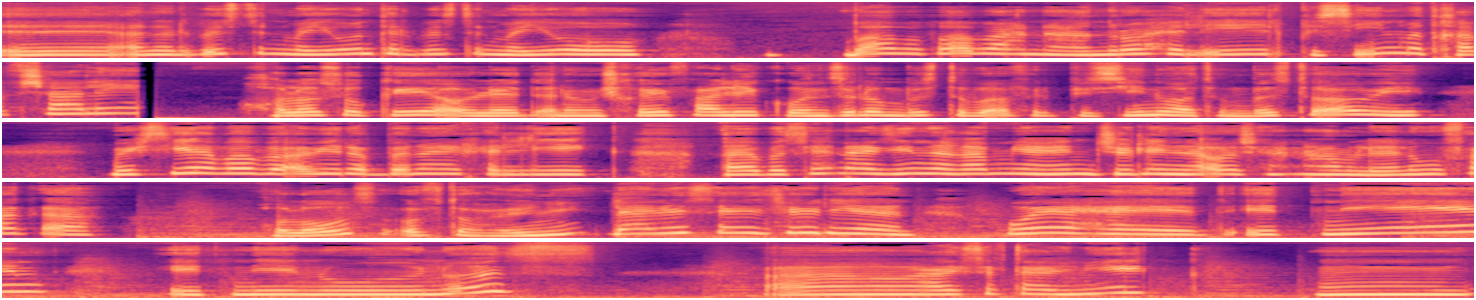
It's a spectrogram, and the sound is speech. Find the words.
آه أنا لبست المايو انت لبست المايو بابا بابا إحنا هنروح الايه؟ ال piscine ما تخافش عليه خلاص okay يا أولاد أنا مش خايف عليكم. انزلوا انبسطوا بقى في ال piscine وهتنبسطوا قوي. ميرسي يا بابا قوي ربنا يخليك. آه بس إحنا عايزين نغمي عين جوليان الأول عشان إحنا عاملين له مفاجأة. خلاص افتح عيني لا لسه يا جوليان. واحد اتنين اتنين ونص. آه عايز تفتح عينيك؟ مم.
